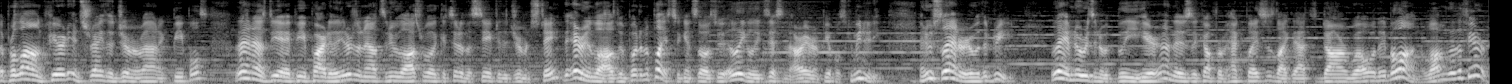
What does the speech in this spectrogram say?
the prolonged purity and strength of the Germanic peoples. Then, as DAP party leaders announced the new laws will consider the safety of the German state, the Aryan law has been put into place against those who illegally exist in the Aryan people's community, and who slander it with greed. They have no reason to believe here, and those that come from heck places like that's darn well where they belong, along with the Führer.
